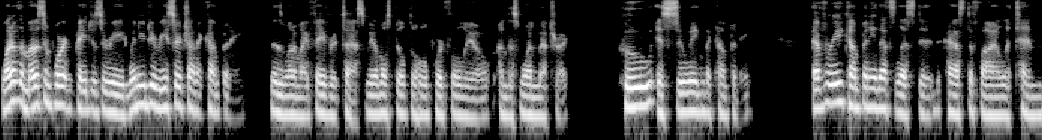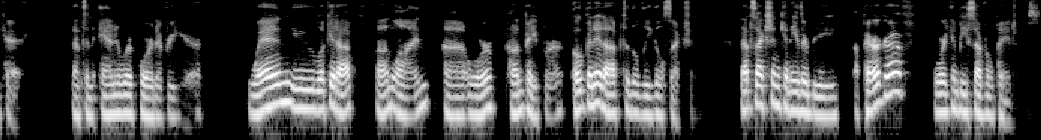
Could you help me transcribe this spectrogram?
One of the most important pages to read when you do research on a company, this is one of my favorite tests. We almost built a whole portfolio on this one metric. Who is suing the company? Every company that's listed has to file a 10K. That's an annual report every year. When you look it up online uh, or on paper, open it up to the legal section. That section can either be a paragraph or it can be several pages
